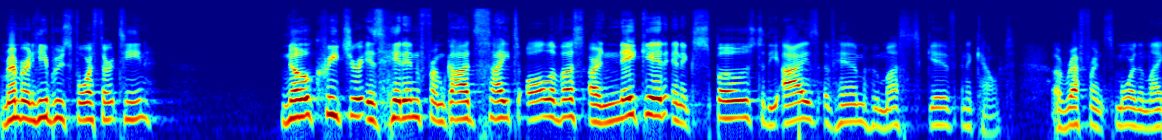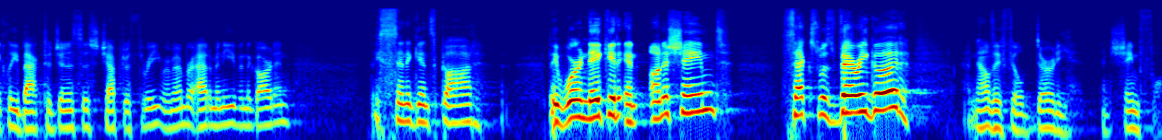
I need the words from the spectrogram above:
Remember in Hebrews 4:13, no creature is hidden from God's sight. All of us are naked and exposed to the eyes of him who must give an account. A reference more than likely back to Genesis chapter 3. Remember Adam and Eve in the garden? They sin against God. They were naked and unashamed. Sex was very good. And now they feel dirty and shameful.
